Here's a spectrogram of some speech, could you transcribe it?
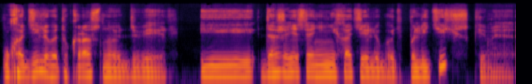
уходили в эту красную дверь. И даже если они не хотели быть политическими,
